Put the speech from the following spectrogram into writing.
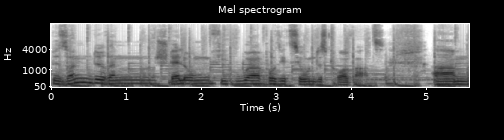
besonderen Stellung, Figur, Position des Torwarts. Ähm,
